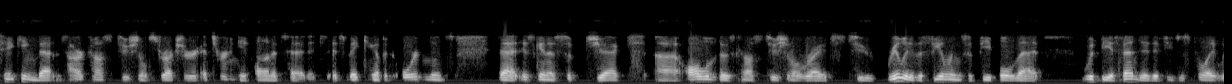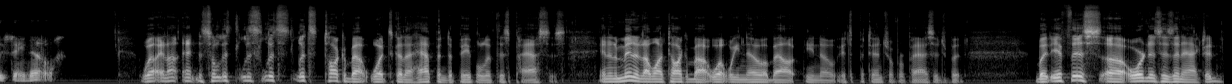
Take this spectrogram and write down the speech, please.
taking that entire constitutional structure and turning it on its head. It's, it's making up an ordinance that is going to subject uh, all of those constitutional rights to really the feelings of people that would be offended if you just politely say no. Well, and, I, and, so let's let's let's let's talk about what's going to happen to people if this passes. And in a minute, I want to talk about what we know about you know its potential for passage. But but if this uh, ordinance is enacted,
